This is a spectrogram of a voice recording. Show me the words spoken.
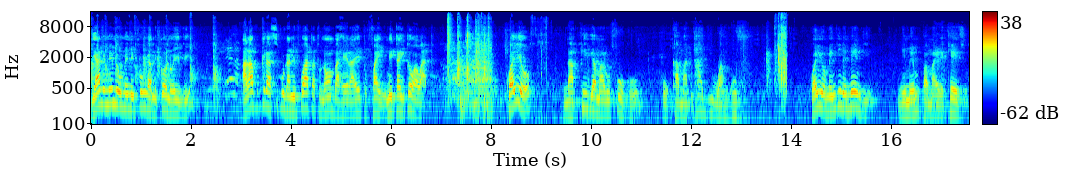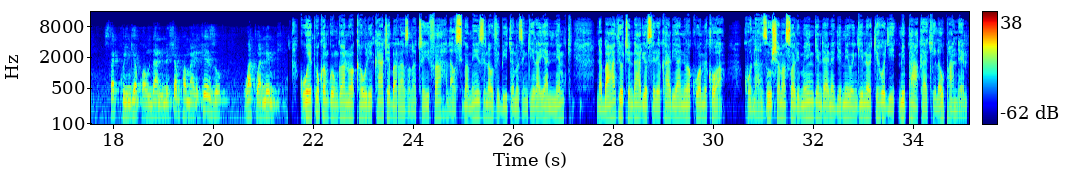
Yaani mimi umenifunga mikono hivi, alafu kila siku unanifuata, tunaomba hela yetu faini, nitaitoa wapi? Kwa hiyo napiga marufuku ukamataji wa nguvu. Kwa hiyo mengine mengi nimempa maelekezo, sitaki kuingia kwa undani, nimeshampa maelekezo watu wa NEMKI. Kwa mgongano wa kauli kati ya Baraza la Taifa la Usimamizi na Udhibiti wa Mazingira yani NEMC na baadhi ya utendaji wa serikali yani wakuu wa mikoa kunazusha maswali mengi ndani ya jamii, wengine wakihoji mipaka ya kila upande.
